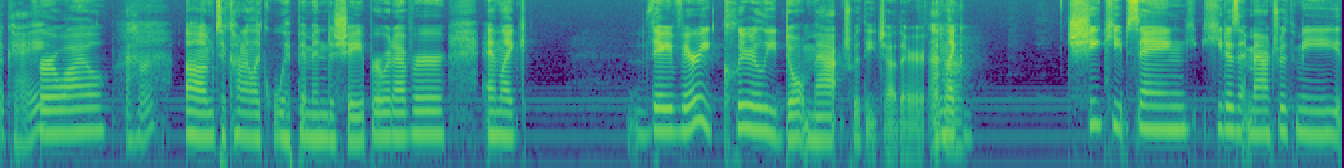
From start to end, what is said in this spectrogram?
okay, for a while uh huh, um to kind of like whip him into shape or whatever. And like they very clearly don't match with each other. And like Uh-huh. she keeps saying he doesn't match with me.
